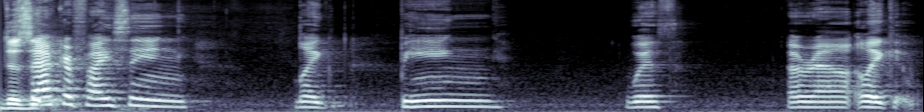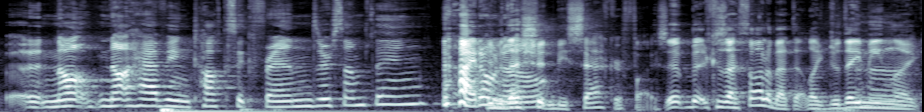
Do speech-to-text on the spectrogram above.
does it- sacrificing like being with around like uh, not not having toxic friends or something? I don't Yeah, know. that shouldn't be sacrifice because i thought about that like do they Uh-huh. mean like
